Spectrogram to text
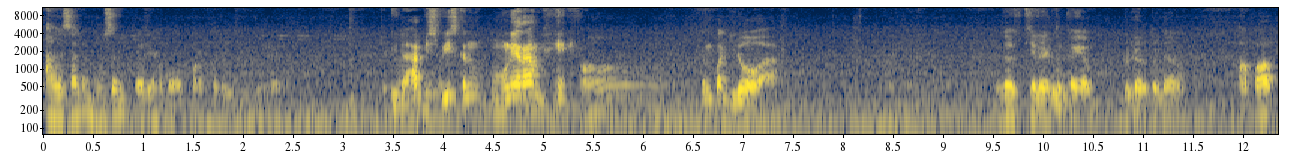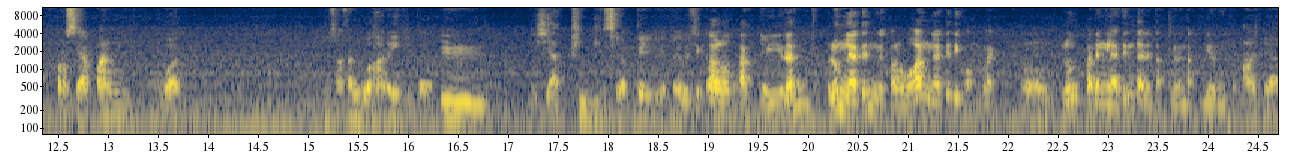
alasannya bosan kali ya sama oper pada jadinya kan Gitu. Udah habis bis kan mulai rame. oh Kan pagi doang. enggak kira itu kayak benar-benar apa persiapan buat misalkan dua hari gitu hmm, disiapin gitu siapin gitu Tapi sih kalau takbiran, lu ngeliatin nggak? Kalau gua kan ngeliatin di komplek. Heeh. Lu pada ngeliatin nggak ada takbiran takbiran gitu? ada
